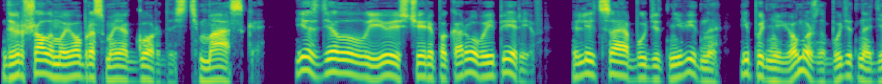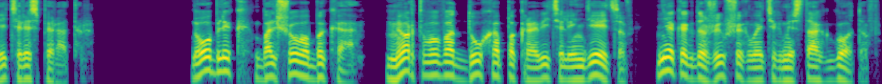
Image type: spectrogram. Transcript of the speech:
Довершала мой образ моя гордость, маска. Я сделал ее из черепа коровы и перьев. Лица будет не видно, и под нее можно будет надеть респиратор. Облик большого быка, мертвого духа покровителя индейцев, некогда живших в этих местах готов.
